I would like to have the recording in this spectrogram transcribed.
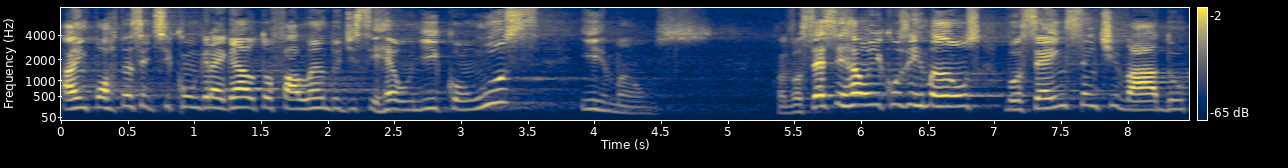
a importância de se congregar, eu estou falando de se reunir com os irmãos. Quando você se reúne com os irmãos, você é incentivado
